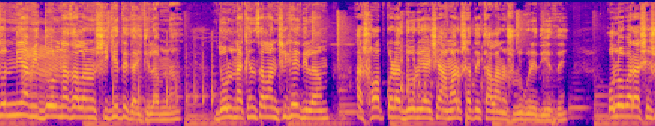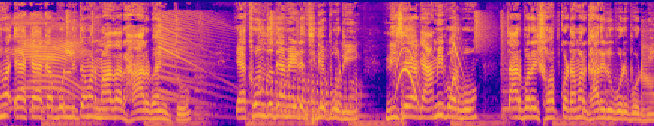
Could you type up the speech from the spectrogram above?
জন্যই আমি দোলনা চালানো শিখেতে চাইছিলাম না। দোলনা খেন চালান শিখাই দিলাম। আর সব কটা দৌড়ে এসে আমার সাথে চালানো শুরু করে দিয়েছে। ওলোবারা সে সময় একা একা বললি তো আমার মাথার হার ভাঙতো। এখন যদি আমি এটা ছিঁড়ে পড়ি, নিচে আগে আমি পড়ব, তারপরে সব কটা আমার ঘাড়ের উপরে পড়বি।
